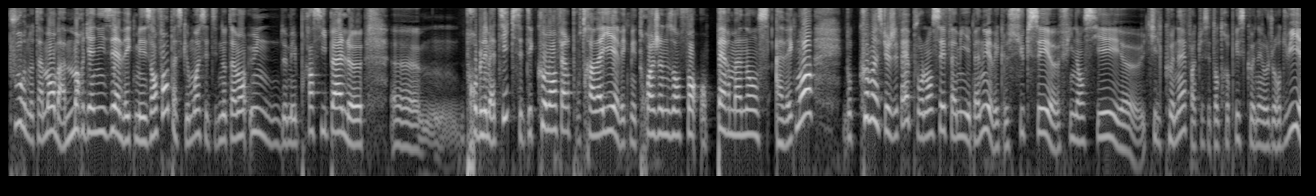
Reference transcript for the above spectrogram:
pour notamment bah, m'organiser avec mes enfants parce que moi c'était notamment une de mes principales euh, euh, problématiques c'était comment faire pour travailler avec mes trois jeunes enfants en permanence avec moi donc comment est-ce que j'ai fait pour lancer famille épanouie avec le succès euh, financier qu'il connaît enfin que cette entreprise connaît aujourd'hui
